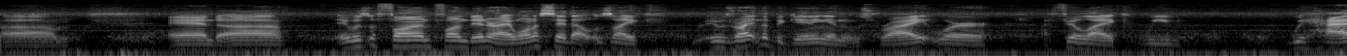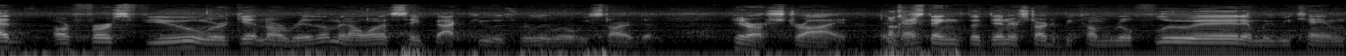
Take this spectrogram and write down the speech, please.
Um, and uh, it was a fun, fun dinner. I want to say that was like, it was right in the beginning, and it was right where I feel like we we had our first few and we were getting our rhythm. And I want to say back pew is really where we started to hit our stride. And Okay. just things, the dinner started to become real fluid, and we became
